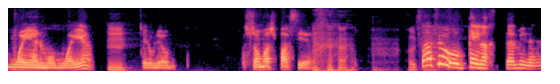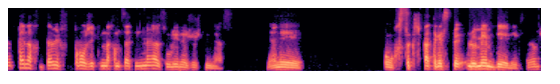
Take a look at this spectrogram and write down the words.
moyens mo moyens مم. قالوا لهم ال chômage partiel صافي وبقينا خدامين بقينا خدامين في ال projet كنا خمسة الناس ولينا جوج الناس يعني وخصك تبقى ت respecter le même délai فهمت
